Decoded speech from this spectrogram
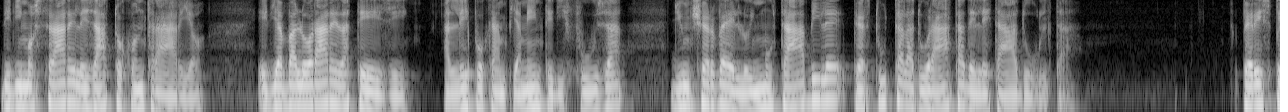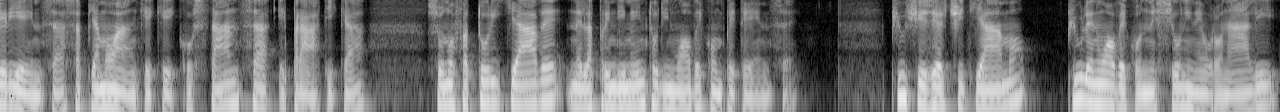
di dimostrare l'esatto contrario e di avvalorare la tesi, all'epoca ampiamente diffusa, di un cervello immutabile per tutta la durata dell'età adulta. Per esperienza sappiamo anche che costanza e pratica sono fattori chiave nell'apprendimento di nuove competenze. Più ci esercitiamo, più le nuove connessioni neuronali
